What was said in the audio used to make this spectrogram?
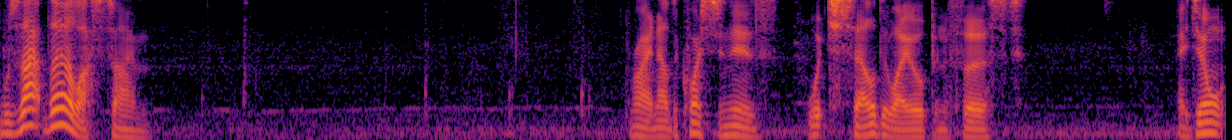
Was that there last time? Right, now the question is, which cell do I open first? I don't...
